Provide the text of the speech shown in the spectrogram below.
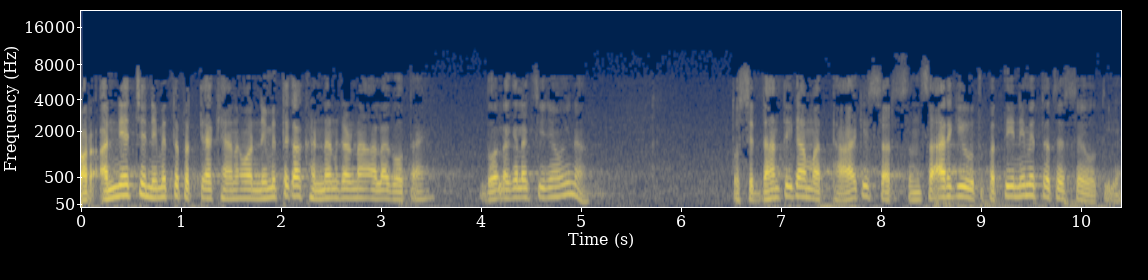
और अन्य निमित्त प्रत्याख्यान और निमित्त का खंडन करना अलग होता है। दो अलग अलग चीज़ें हुई ना? तो सिद्धांति का मत था कि संसार की उत्पत्ति निमित्त से होती है।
